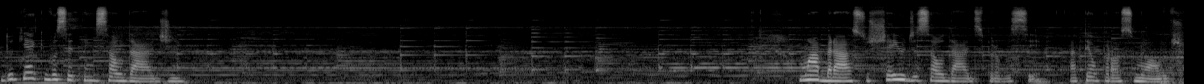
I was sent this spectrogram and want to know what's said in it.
do que é que você tem saudade? Um abraço cheio de saudades para você. Até o próximo áudio.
